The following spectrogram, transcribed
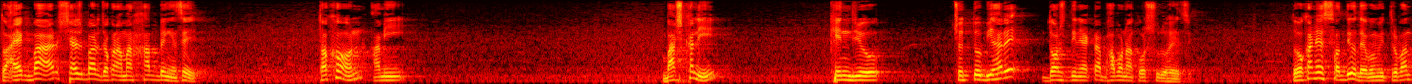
তো একবার, শেষবার যখন আমার হাত ভেঙেছে তখন আমি বাঁশখালী কেন্দ্রীয় চৈত্য বিহারে দশ দিনে একটা ভাবনা কোর্স শুরু হয়েছে। তো ওখানে সদ্য দেবমিত্র পান্ত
